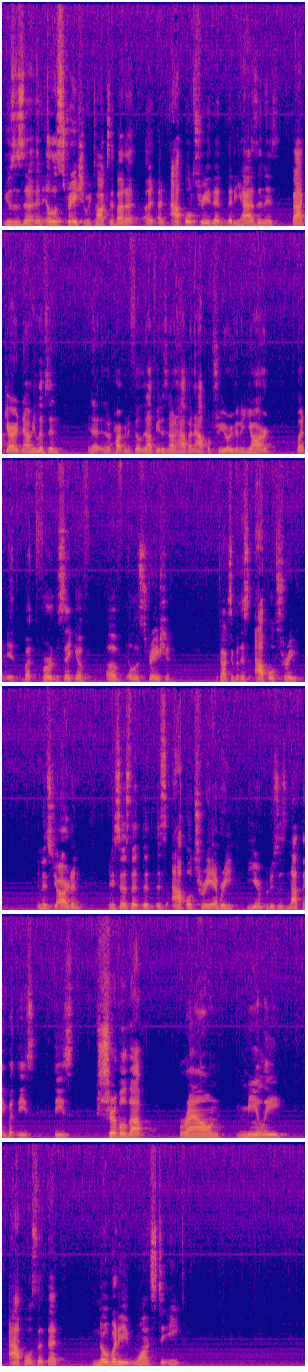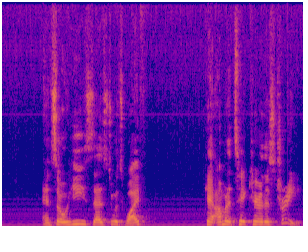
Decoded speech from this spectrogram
uses a, an illustration. He talks about a, a, an apple tree that, that he has in his backyard. Now, he lives in, in an apartment in Philadelphia. He does not have an apple tree or even a yard, but, it, but for the sake of, of illustration, he talks about this apple tree in his yard. And, and he says that, that this apple tree every year produces nothing but these, these shriveled up, brown, mealy apples that, that nobody wants to eat. And so he says to his wife, Okay, I'm going to take care of this tree.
